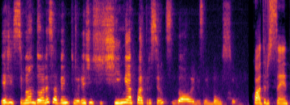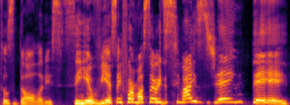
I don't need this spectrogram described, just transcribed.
E a gente se mandou nessa aventura e a gente tinha 400 dólares no bolso. 400 dólares. Sim, eu vi essa informação e disse, mas gente.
